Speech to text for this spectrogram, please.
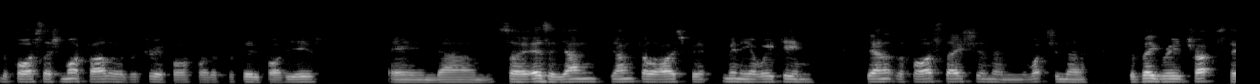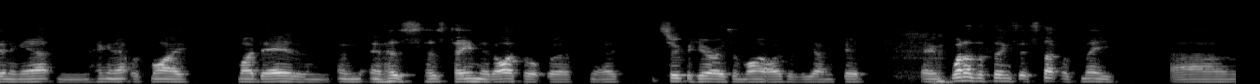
the fire station. My father was a career firefighter for 35 years, and um, so as a young young fellow, I spent many a weekend down at the fire station and watching the the big red trucks turning out and hanging out with my my dad and, and, and his his team that I thought were you know superheroes in my eyes as a young kid. And one of the things that stuck with me uh,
